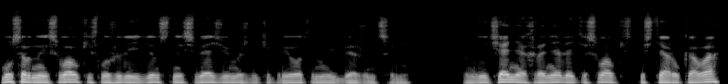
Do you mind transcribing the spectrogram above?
Мусорные свалки служили единственной связью между киприотами и беженцами. Англичане охраняли эти свалки спустя рукава,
